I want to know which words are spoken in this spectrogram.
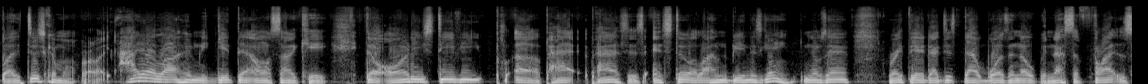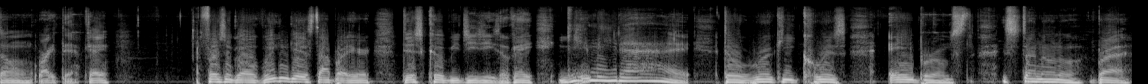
But just come on, bro. Like how you allow him to get that onside kick, throw all these Stevie uh, passes, and still allow him to be in this game? You know what I'm saying? Right there, that just that wasn't open. That's a flat zone right there. Okay. First and goal, if we can get a stop right here, this could be GG's, okay? Give me that. The rookie Chris Abrams. Stun on him, bruh.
